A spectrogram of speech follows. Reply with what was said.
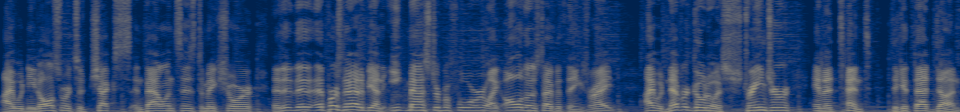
I would need all sorts of checks and balances to make sure that the, the, the person had to be on Ink Master before, like all those type of things, right? I would never go to a stranger in a tent to get that done.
